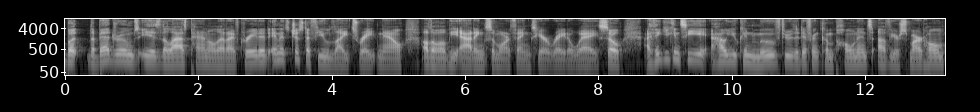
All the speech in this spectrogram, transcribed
But the bedrooms is the last panel that I've created, and it's just a few lights right now, although I'll be adding some more things here right away. So I think you can see how you can move through the different components of your smart home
